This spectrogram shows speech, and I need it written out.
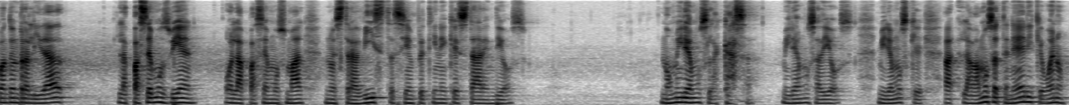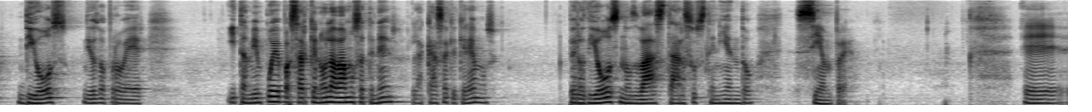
Cuando en realidad la pasemos bien o la pasemos mal, nuestra vista siempre tiene que estar en Dios. No miremos la casa, miremos a Dios. Miremos que ah, la vamos a tener y que bueno, Dios, Dios va a proveer. Y también puede pasar que no la vamos a tener, la casa que queremos pero Dios nos va a estar sosteniendo siempre. Eh,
